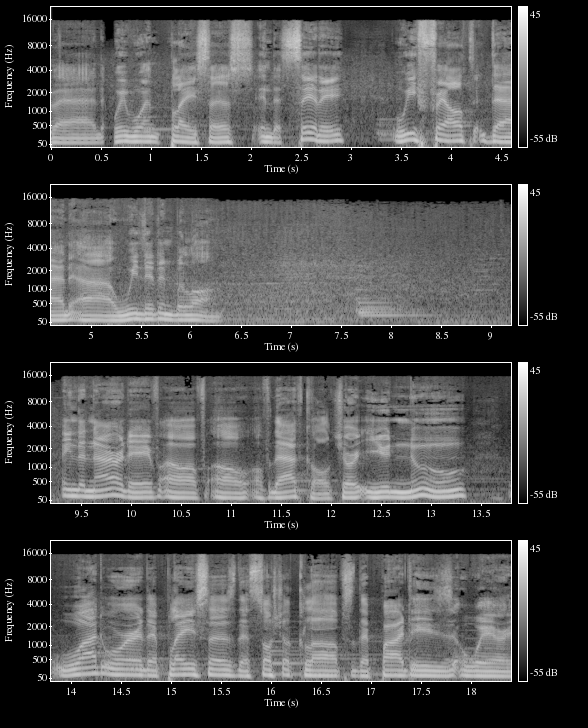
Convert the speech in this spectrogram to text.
that we went places in the city, we felt that uh, we didn't belong. In the narrative of, of, of that culture, you knew what were the places, the social clubs, the parties where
